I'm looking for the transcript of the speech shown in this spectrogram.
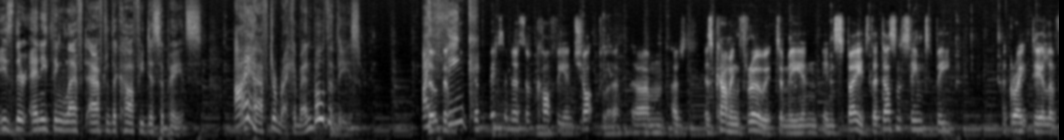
Is there anything left after the coffee dissipates? I have to recommend both of these. I the, the- think the, bitterness of coffee and chocolate um, is, is coming through it to me in, in spades. There doesn't seem to be a great deal of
